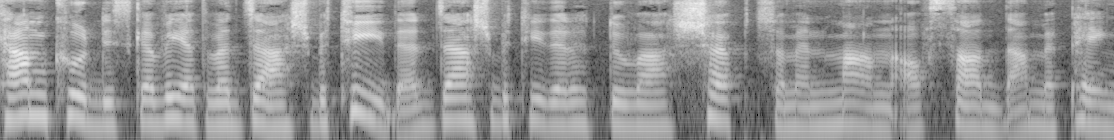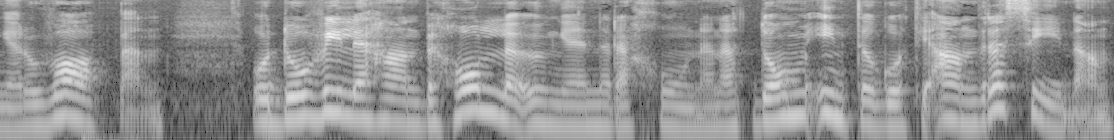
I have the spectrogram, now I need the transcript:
kan kurdiska vet vad Jash betyder. Jash betyder att du var köpt som en man av Saddam med pengar och vapen. Och då ville han behålla unga generationen, att de inte går till andra sidan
